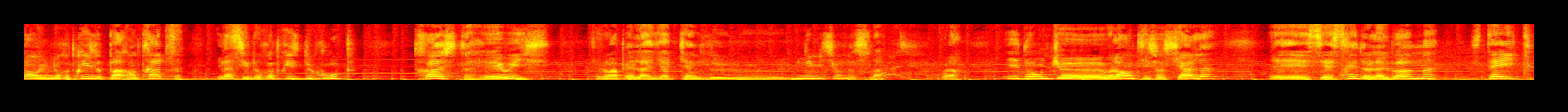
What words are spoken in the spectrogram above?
Non, une reprise par Anthrax. Et là, c'est une reprise du groupe Trust. Eh oui, ça nous rappelle il y a 15 de- une émission de cela. Voilà. Et donc, euh, voilà, antisocial. Et c'est extrait de l'album State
